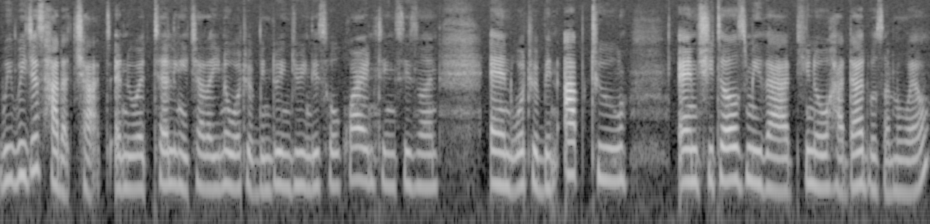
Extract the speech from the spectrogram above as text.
we, we just had a chat and we were telling each other, you know, what we've been doing during this whole quarantine season and what we've been up to. And she tells me that, you know, her dad was unwell.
